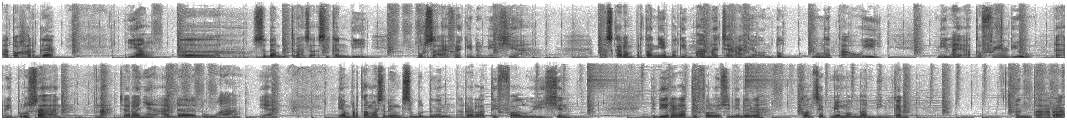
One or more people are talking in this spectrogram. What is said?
atau harga yang eh, sedang ditransaksikan di Bursa Efek Indonesia. Nah, sekarang pertanyaannya bagaimana caranya untuk mengetahui nilai atau value dari perusahaan? Nah, caranya ada dua ya. Yang pertama sering disebut dengan relative valuation. Jadi relative valuation ini adalah konsepnya membandingkan antara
